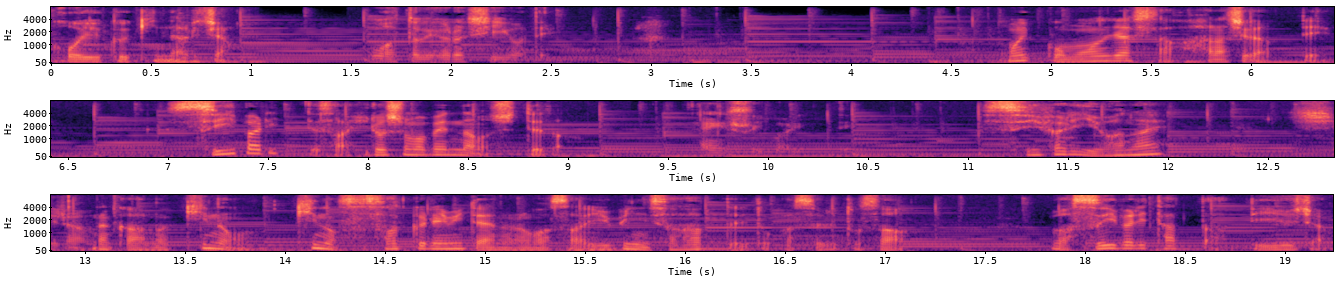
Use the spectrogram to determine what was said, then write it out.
こういう空気になるじゃん。お後がよろしいようで。もう一個思い出した話があって、水張りってさ、広島弁なの知ってた？何水張り？水張り言わない？知らん。なんかあの木の、木のささくれみたいなのがさ、指に刺さったりとかするとさ、うわ、水張り立ったって言うじゃん。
